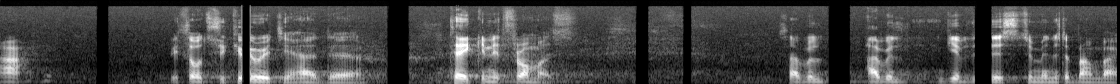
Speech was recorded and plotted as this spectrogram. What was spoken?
Ah, we thought security had uh, taken it from us. So I will, I will give this to Minister Bambang.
